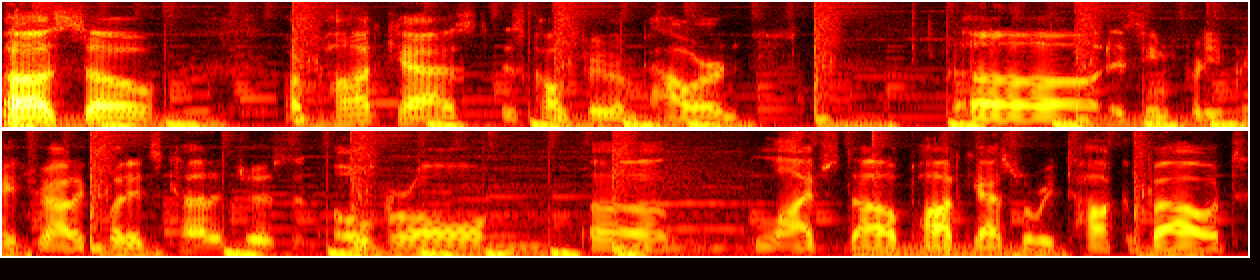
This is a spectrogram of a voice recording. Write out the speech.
Uh, so our podcast is called Freedom Empowered. Uh, it seems pretty patriotic, but it's kind of just an overall uh, lifestyle podcast where we talk about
